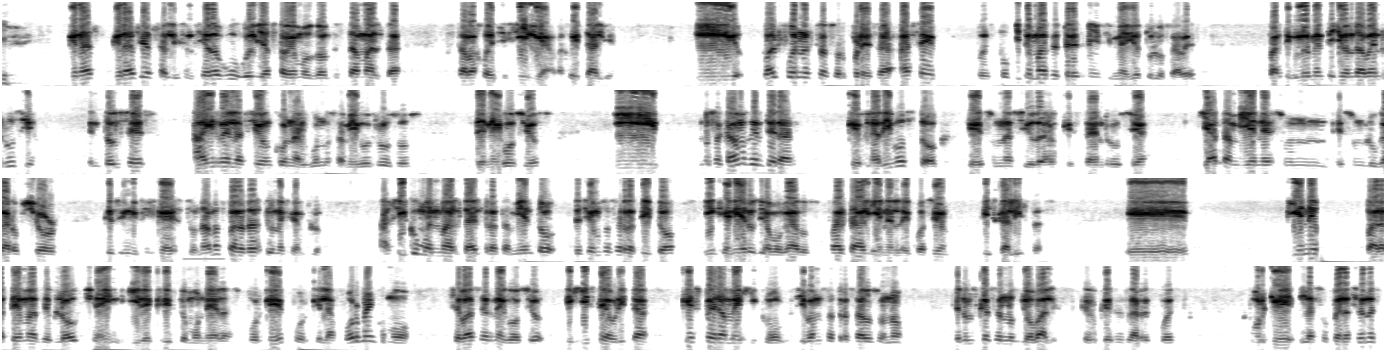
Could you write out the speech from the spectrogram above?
gracias al licenciado Google ya sabemos dónde está Malta, está bajo de Sicilia, bajo Italia. ¿Y cuál fue nuestra sorpresa? Hace pues poquito más de tres años y medio, tú lo sabes, particularmente yo andaba en Rusia. Entonces, hay relación con algunos amigos rusos de negocios y nos acabamos de enterar que Vladivostok, que es una ciudad que está en Rusia, ya también es un, es un lugar offshore. ¿Qué significa esto? Nada más para darte un ejemplo. Así como en Malta el tratamiento, decíamos hace ratito, ingenieros y abogados, falta alguien en la ecuación, fiscalistas. Eh, viene para temas de blockchain y de criptomonedas. ¿Por qué? Porque la forma en cómo se va a hacer negocio, dijiste ahorita, ¿qué espera México si vamos atrasados o no? Tenemos que hacernos globales, creo que esa es la respuesta porque las operaciones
